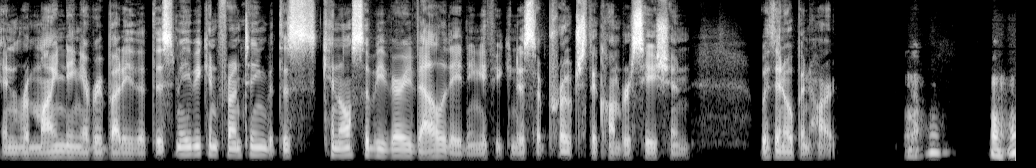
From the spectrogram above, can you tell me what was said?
and reminding everybody that this may be confronting, but this can also be very validating if you can just approach the conversation with an open heart. Mm-hmm. Mm-hmm.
